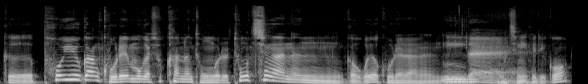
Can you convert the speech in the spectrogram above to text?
그 포유관 고래목에 속하는 동물을 통칭하는 거고요. 고래라는 음, 네. 명칭이 그리고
